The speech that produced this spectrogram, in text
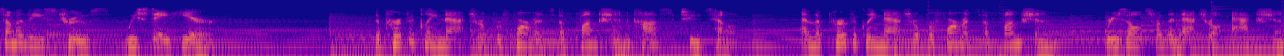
Some of these truths we state here. The perfectly natural performance of function constitutes health, and the perfectly natural performance of function results from the natural action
